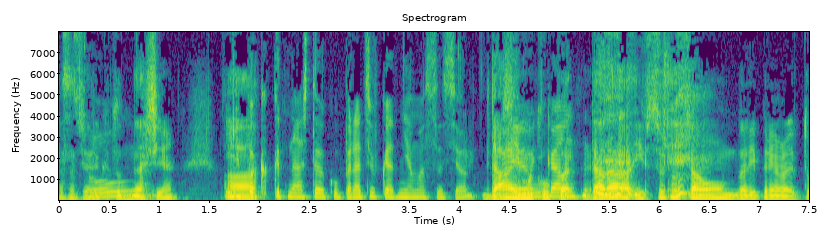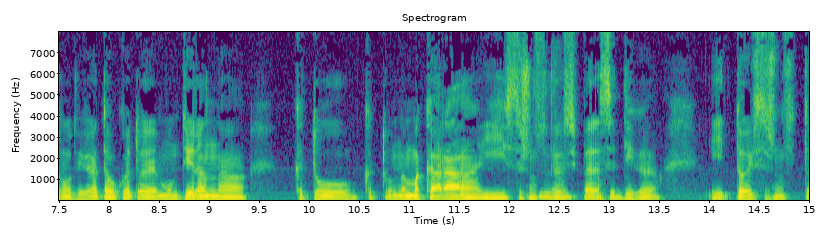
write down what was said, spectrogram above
асансьори О, като нашия. Или а, пък като нашата кооперация, в която няма асансьор. Да, има е коопер... Да, да, и всъщност само, нали, примерно електронно двигател, който е монтиран на, като, като на макара и всъщност да. велосипеда се дига. И той всъщност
